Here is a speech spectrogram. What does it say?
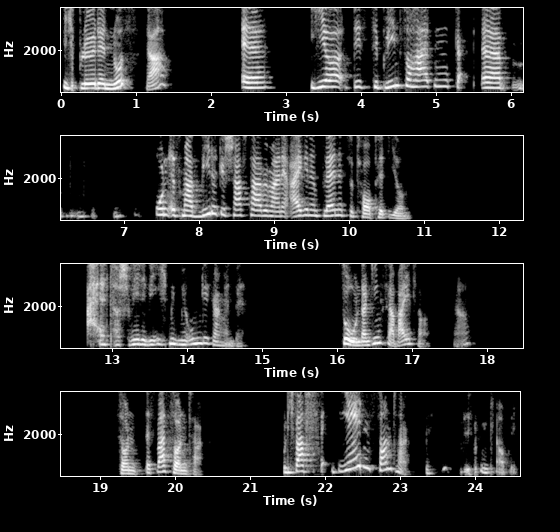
ich blöde Nuss, ja, äh, hier Disziplin zu halten äh, und es mal wieder geschafft habe, meine eigenen Pläne zu torpedieren alter Schwede, wie ich mit mir umgegangen bin. So, und dann ging es ja weiter. Ja. Son das war Sonntag. Und ich war jeden Sonntag, das ist unglaublich,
